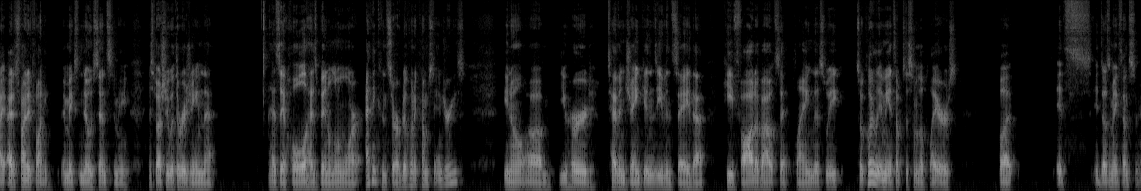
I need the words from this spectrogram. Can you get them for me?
I, I just find it funny. It makes no sense to me, especially with a regime that as a whole has been a little more, I think, conservative when it comes to injuries. You know, um, you heard Teven Jenkins even say that he thought about playing this week. So clearly, I mean, it's up to some of the players, but it's it doesn't make sense to me.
